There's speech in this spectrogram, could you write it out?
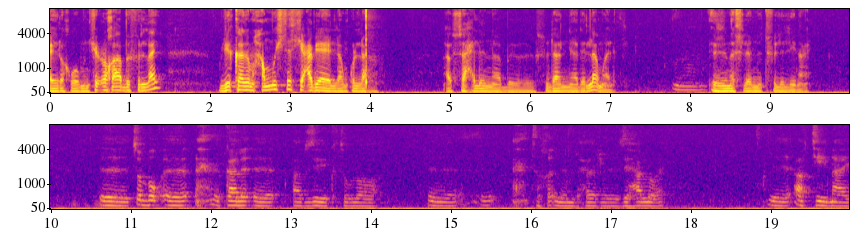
ኣይረኽቦምን ሽዑ ከዓ ብፍላይ ብጀካ እዞም ሓሙሽተ ሻዕብያ የላም ኩላ ኣብ ሳሕልን ኣብ ሱዳን እያ ደላ ማለት እዩ እዚ መስለኒ ትፍልል ኢና ፅቡቅ ካልእ ኣብዚ ክትብሎ ትኽእል እንድሕር ዘይሃለወ ኣብቲ ናይ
